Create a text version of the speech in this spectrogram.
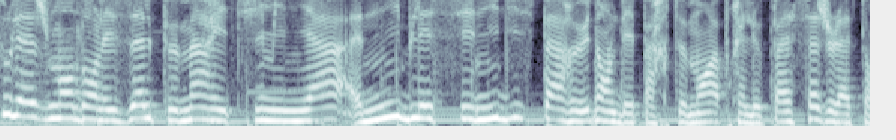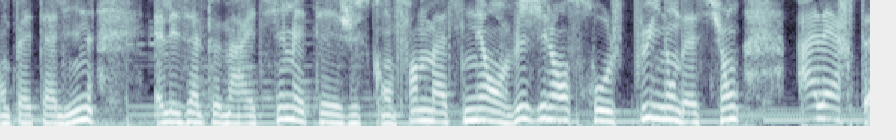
Soulagement dans les Alpes-Maritimes. Il n'y a ni blessés ni disparus dans le département après le passage de la tempête Aline. Les Alpes-Maritimes étaient jusqu'en fin de matinée en vigilance rouge plus inondation. Alerte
